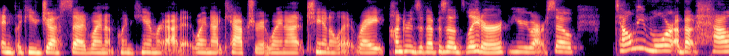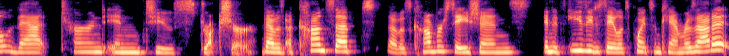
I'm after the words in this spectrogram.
and like you just said, why not point a camera at it? Why not capture it? Why not channel it? Right. Hundreds of episodes later, here you are. So tell me more about how that turned into structure. That was a concept, that was conversations. And it's easy to say, let's point some cameras at it.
